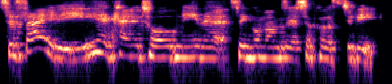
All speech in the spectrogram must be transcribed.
society had kind of told me that single moms are supposed to be.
